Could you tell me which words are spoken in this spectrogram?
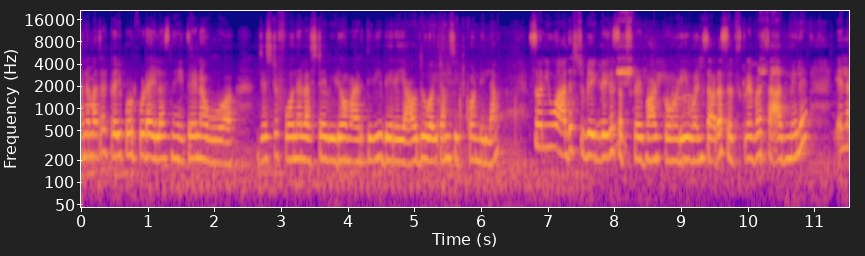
ನಮ್ಮ ಹತ್ರ ಟ್ರೈಪೋರ್ಡ್ ಕೂಡ ಇಲ್ಲ ಸ್ನೇಹಿತರೆ. ನಾವು ಜಸ್ಟ್ ಫೋನಲ್ಲಿ ಅಷ್ಟೇ ವೀಡಿಯೋ ಮಾಡ್ತೀವಿ. ಬೇರೆ ಯಾವುದು ಐಟಮ್ಸ್ ಇಟ್ಕೊಂಡಿಲ್ಲ. ಸೊ ನೀವು ಆದಷ್ಟು ಬೇಗ ಬೇಗ ಸಬ್ಸ್ಕ್ರೈಬ್ ಮಾಡ್ಕೊಬಿಡಿ ಒಂದು ಸಾವಿರ ಸಬ್ಸ್ಕ್ರೈಬರ್ಸ್ ಆದಮೇಲೆ ಎಲ್ಲ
